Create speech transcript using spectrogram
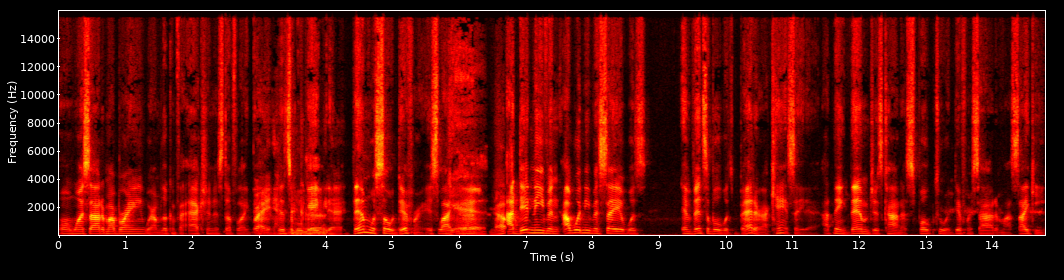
on one side of my brain, where I'm looking for action and stuff like that, Right. Invincible gave me that. Them was so different. It's like Yeah. yep. I didn't even. I wouldn't even say it was. Invincible was better. I can't say that. I think them just kind of spoke to a different side of my psyche,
